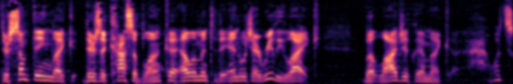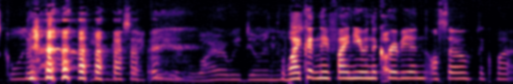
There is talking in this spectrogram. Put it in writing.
there's something like there's a Casablanca element to the end, which I really like. But logically, I'm like, "Ah, what's going on here exactly? Why are we doing this? Why couldn't they find Uh, you in the Caribbean also? Like what?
